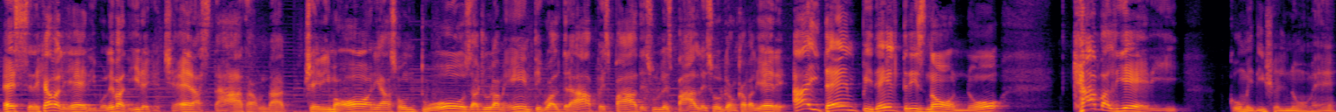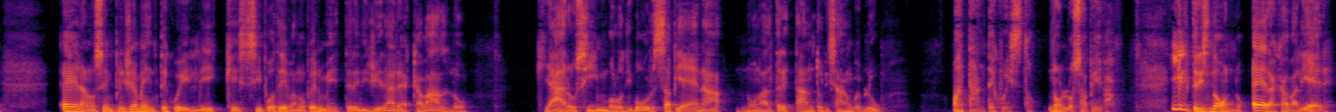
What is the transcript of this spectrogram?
essere cavalieri voleva dire che c'era stata una cerimonia sontuosa, giuramenti, gualdrappe, spade sulle spalle, sorga un cavaliere. Ai tempi del trisnonno, cavalieri, come dice il nome, erano semplicemente quelli che si potevano permettere di girare a cavallo. Chiaro simbolo di borsa piena, non altrettanto di sangue blu. Ma Dante questo non lo sapeva. Il trisnonno era cavaliere,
